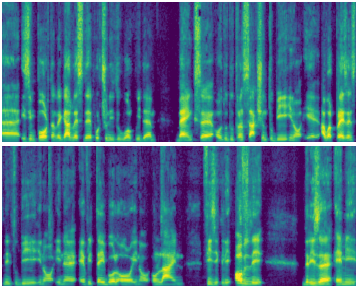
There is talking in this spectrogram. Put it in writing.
uh is important, regardless the opportunity to work with um, banks uh, or to do transaction to be, you know, uh, our presence needs to be, you know, in a, every table or, you know, online physically. Obviously, there is a Amy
